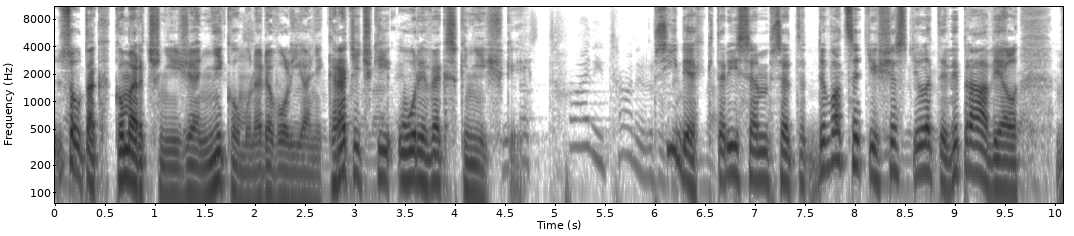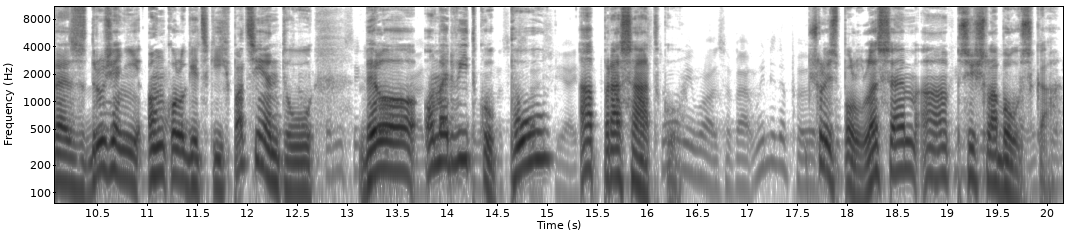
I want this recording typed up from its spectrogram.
Jsou tak komerční, že nikomu nedovolí ani kratičký úryvek z knížky. Příběh, který jsem před 26 lety vyprávěl ve Združení onkologických pacientů, bylo o medvídku Pů a prasátku. Šli spolu lesem a přišla bouřka.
